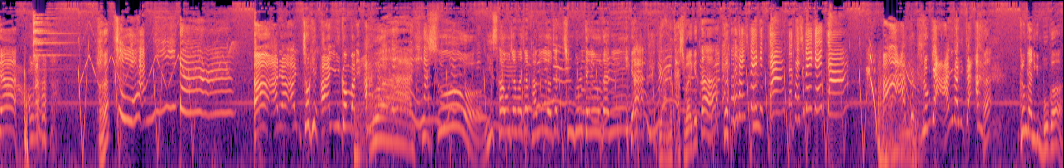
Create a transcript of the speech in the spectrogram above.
야! 어? 실례합니다. 아, 아니야, 아, 저기, 아, 이것 말이야. 우와, 희수! 이사 오자마자 방에 여자친구를 데려오다니. 야, 야, 너 다시 봐야겠다. 나 다시 봐야겠다. 나 다시 봐야겠다. 아, 아, 그, 그런 게 아니라니까. 아, 어? 그런 게 아니긴 뭐가.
